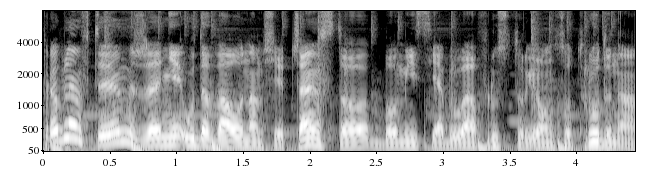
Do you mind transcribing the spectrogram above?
Problem w tym, że nie udawało nam się często, bo misja była frustrująco trudna,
